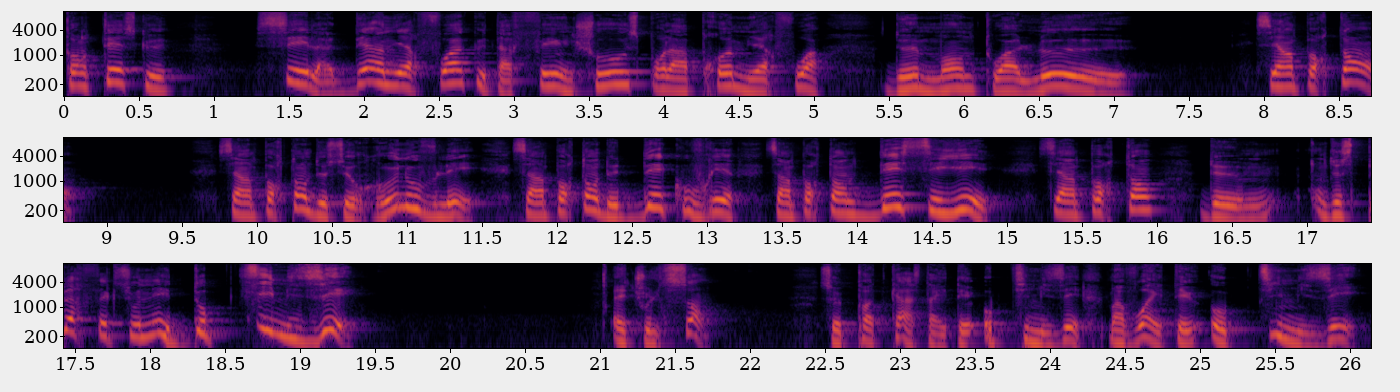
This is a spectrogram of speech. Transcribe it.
Quand est-ce que c'est la dernière fois que tu as fait une chose pour la première fois? Demande-toi-le. C'est important. C'est important de se renouveler. C'est important de découvrir. C'est important d'essayer. C'est important de, de se perfectionner, d'optimiser. Et tu le sens. Ce podcast a été optimisé. Ma voix a été optimisée.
